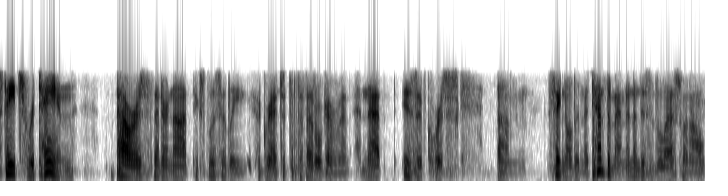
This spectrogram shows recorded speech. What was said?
states retain powers that are not explicitly granted to the federal government, and that is, of course, um, signaled in the Tenth Amendment, and this is the last one I'll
